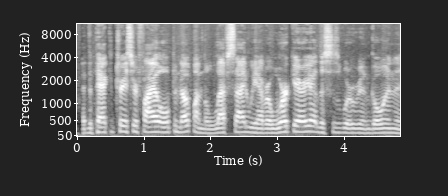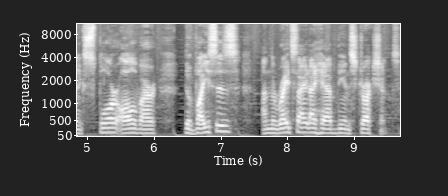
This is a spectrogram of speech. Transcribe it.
I have the packet tracer file opened up on the left side. We have our work area. This is where we're going to go in and explore all of our devices. On the right side, I have the instructions.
